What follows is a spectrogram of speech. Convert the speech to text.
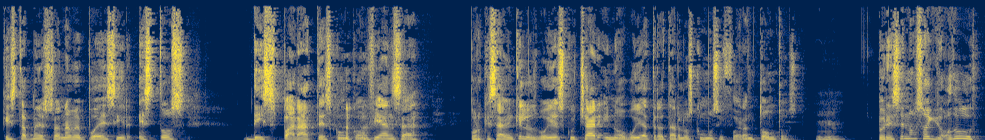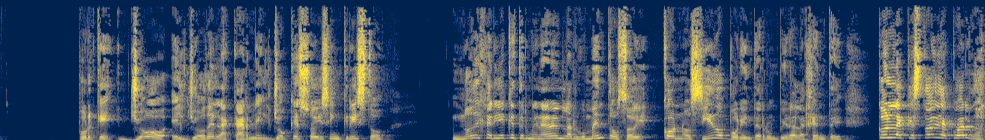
que esta persona me puede decir estos disparates con confianza porque saben que los voy a escuchar y no voy a tratarlos como si fueran tontos. Pero ese no soy yo, dude. Porque yo, el yo de la carne, el yo que soy sin Cristo, no dejaría que terminara el argumento. Soy conocido por interrumpir a la gente con la que estoy de acuerdo.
